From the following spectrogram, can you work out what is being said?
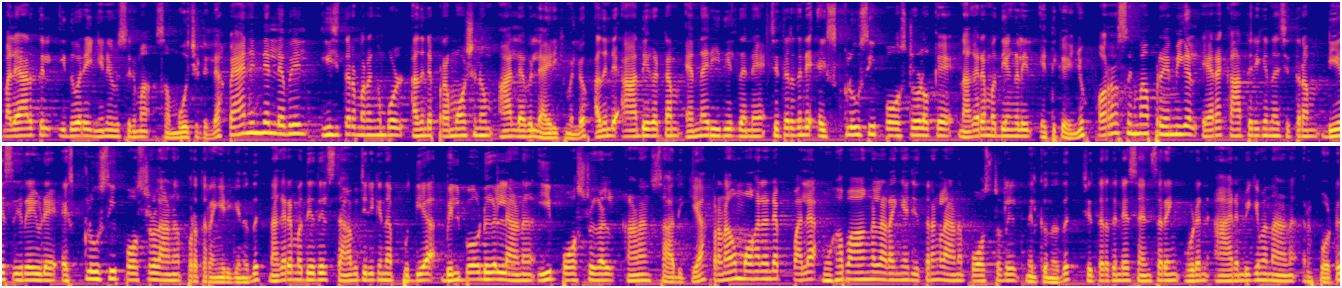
മലയാളത്തിൽ ഇതുവരെ ഇങ്ങനെ ഒരു സിനിമ സംഭവിച്ചിട്ടില്ല. പാൻ ഇന്ത്യൻ ലെവലിൽ ഈ ചിത്രം ഇറങ്ങുമ്പോൾ അതിന്റെ പ്രമോഷനും ആ ലെവലിലായിരിക്കുമല്ലോ അതിന്റെ ആദ്യഘട്ടം എന്ന രീതിയിൽ തന്നെ ചിത്രത്തിന്റെ എക്സ്ക്ലൂസീവ് പോസ്റ്ററുകളൊക്കെ നഗരമധ്യങ്ങളിൽ എത്തിക്കഴിഞ്ഞു. ഹൊറർ സിനിമാ പ്രേമികൾ ഏറെ കാത്തിരിക്കുന്ന ചിത്രം ഡി എസ് ഇറയുടെ എക്സ്ക്ലൂസീവ് പോസ്റ്ററുകളാണ് പുറത്തിറങ്ങിയിരിക്കുന്നത്. നഗരമധ്യത്തിൽ സ്ഥാപിച്ചിരിക്കുന്ന പുതിയ ബിൽ ബോർഡുകളിലാണ് ഈ പോസ്റ്ററുകൾ കാണാൻ സാധിക്കുക. പ്രണവ് മോഹനന്റെ പല മുഖഭാഗങ്ങൾ അടങ്ങിയ ചിത്രങ്ങളാണ് പോസ്റ്ററിൽ നിൽക്കുന്നത്. ചിത്രത്തിന്റെ സെൻസറിംഗ് ഉടൻ ആരംഭിക്കുമെന്നാണ് റിപ്പോർട്ട്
